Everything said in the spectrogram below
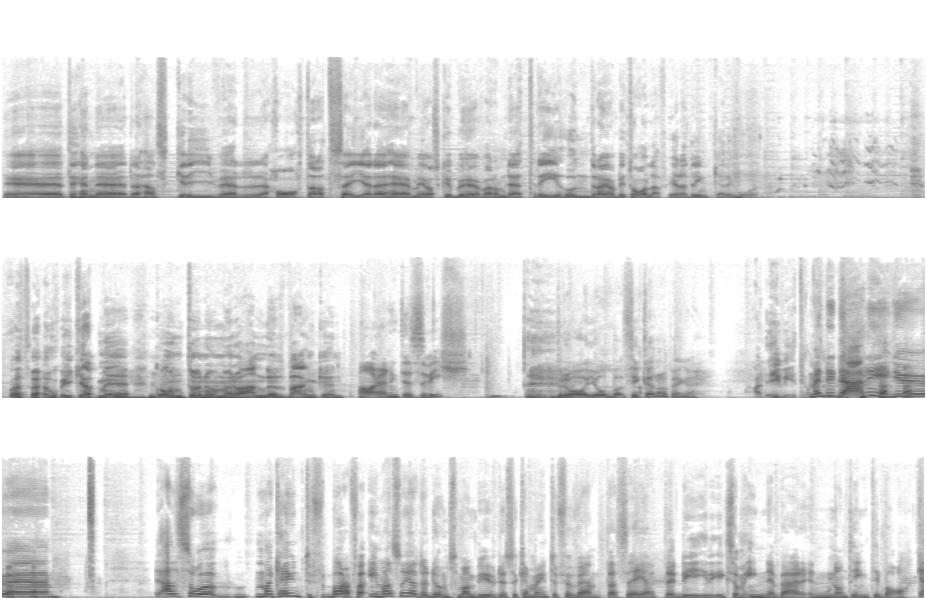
eh, till henne där han skriver hatar att säga det här men jag skulle behöva de där 300 jag betalade för era drinkar igår. Och så har han skickat med kontonummer och Handelsbanken. Har han inte Swish? Bra jobbat. Fick han några pengar? Ja, det vet jag Men inte. det där är ju... Eh, alltså, man kan ju inte... för- Bara för är man så jävla dum som man bjuder så kan man ju inte förvänta sig att det liksom innebär någonting tillbaka.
